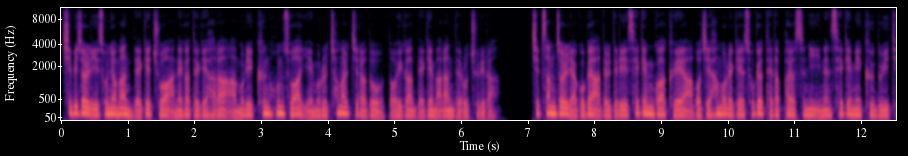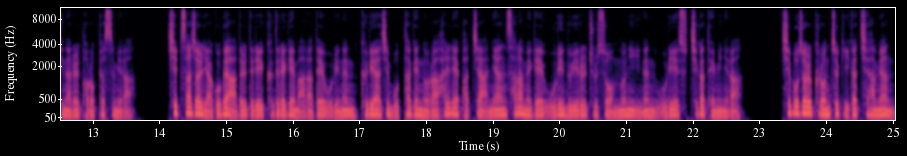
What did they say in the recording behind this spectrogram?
12절 이 소녀만 내게 주어 아내가 되게 하라 아무리 큰 혼수와 예물을 청할지라도 너희가 내게 말한 대로 주리라. 13절 야곱의 아들들이 세겜과 그의 아버지 하몰에게 속여 대답하였으니 이는 세겜이 그 누이 디나를 더럽혔음이라. 14절 야곱의 아들들이 그들에게 말하되 우리는 그리하지 못하겠노라 할례 받지 아니한 사람에게 우리 누이를 줄 수 없노니 이는 우리의 수치가 됨이니라. 15절 그런즉 이같이 하면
